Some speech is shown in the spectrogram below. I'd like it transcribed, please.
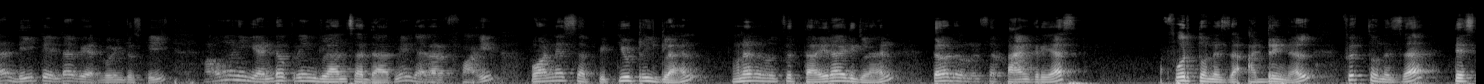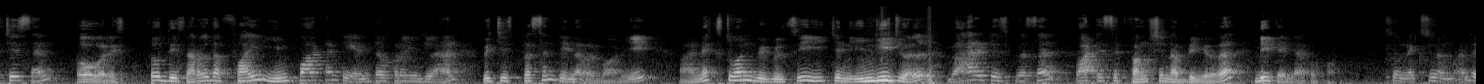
தான் டீட்டெயில்டாக we are going to see how many endocrine glands are there mean there are five one is a pituitary gland another one is a thyroid gland third one is a pancreas fourth one is the adrenal fifth one is the testis and ovaries so these are all the five important endocrine gland which is present in our body. Uh, next one we will see each in individual where it is present what is its function அப்படிங்கிறத டீட்டெயிலாக பார்ப்போம். ஸோ நெக்ஸ்ட் நம்ம அந்த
